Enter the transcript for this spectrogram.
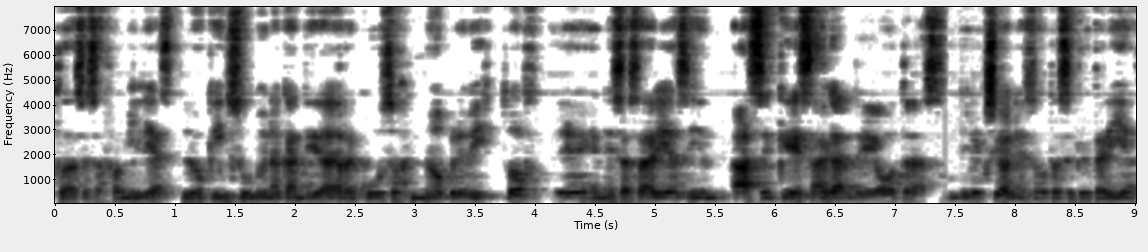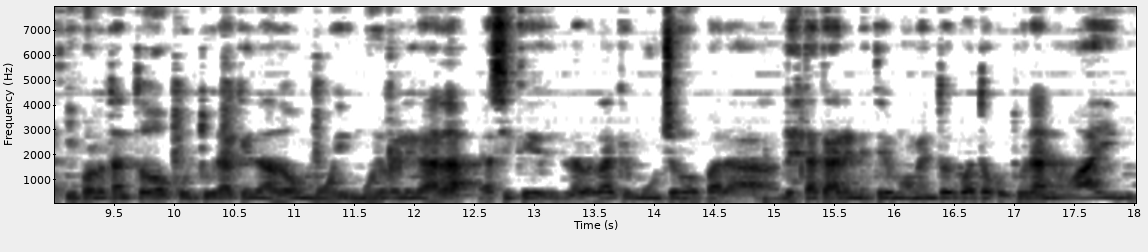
todas esas familias, lo que insume una cantidad de recursos no previstos eh, en esas áreas y hace que salgan de otras direcciones, otras secretarías. Y por lo tanto cultura ha quedado muy muy relegada, así que la verdad que mucho para destacar en este momento en cuanto a cultura no hay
